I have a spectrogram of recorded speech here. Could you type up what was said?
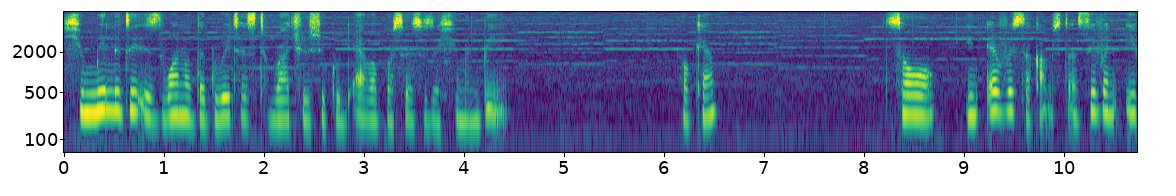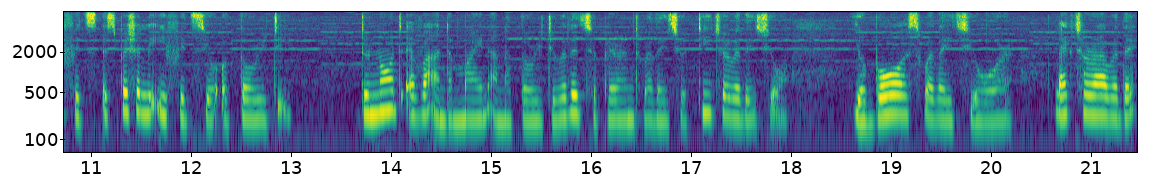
humility is one of the greatest virtues you could ever possess as a human being. Okay? So, in every circumstance, even if it's, especially if it's your authority, do not ever undermine an authority whether it's your parent whether it's your teacher whether it's your your boss whether it's your lecturer whether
